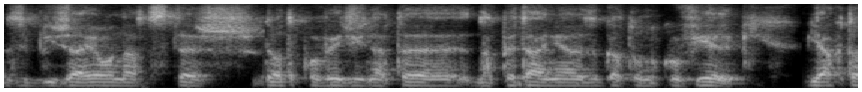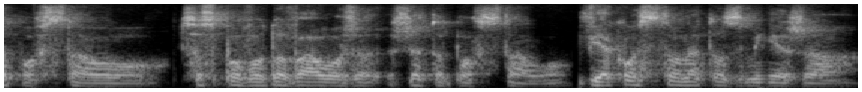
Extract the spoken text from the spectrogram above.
zbliżają nas też do odpowiedzi na te na pytania z gatunku wielkich. Jak to powstało? Co spowodowało, że, że to powstało? W jaką stronę to zmierza?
